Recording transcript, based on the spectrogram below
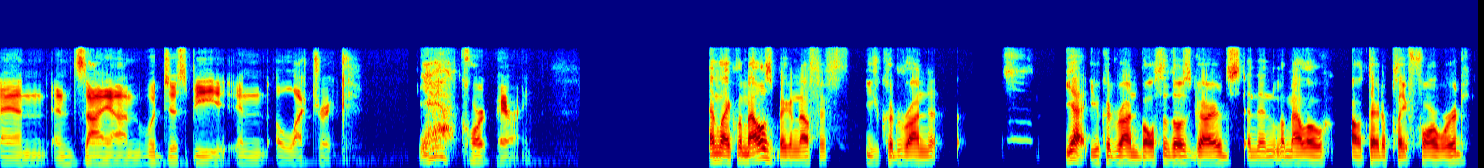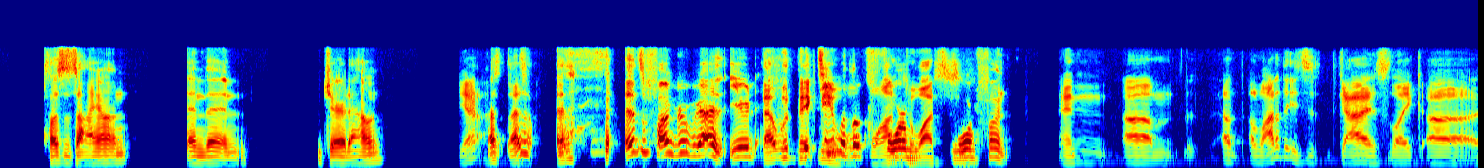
and and Zion would just be an electric yeah court pairing. And like LaMelo's big enough if you could run yeah, you could run both of those guards and then LaMelo out there to play forward, plus Zion, and then Jarrett Allen. Yeah, that's that's a, that's a fun group guys. You'd, that would make me would look want to watch more fun. And um, a, a lot of these guys like uh,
